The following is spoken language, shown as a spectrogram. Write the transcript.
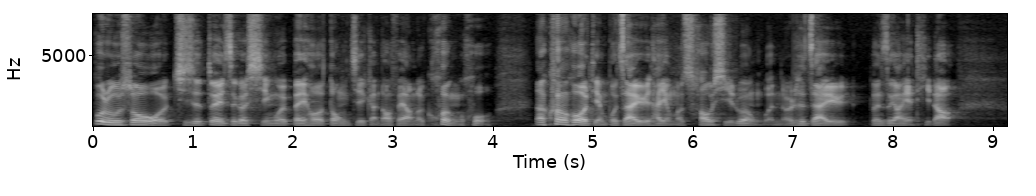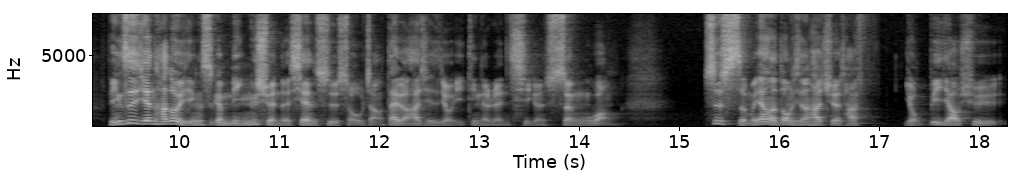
不如说我其实对这个行为背后的动机感到非常的困惑。那困惑点不在于他有没有抄袭论文，而是在于文志刚也提到。林志坚他都已经是个民选的县市首长，代表他其实有一定的人气跟声望。是什么样的动机让他觉得他有必要去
